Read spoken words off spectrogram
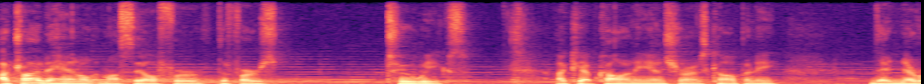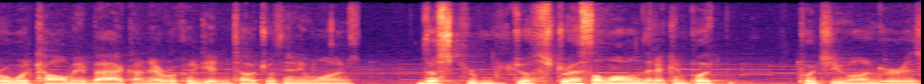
I tried to handle it myself for the first two weeks. I kept calling the insurance company. They never would call me back. I never could get in touch with anyone. The, st the stress alone that it can put, put you under is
